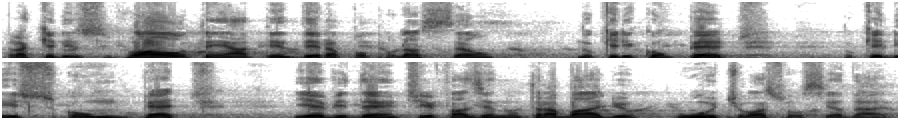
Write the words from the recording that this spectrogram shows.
para que eles voltem a atender a população no que lhe compete, no que lhes compete, e evidente fazendo um trabalho útil à sociedade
